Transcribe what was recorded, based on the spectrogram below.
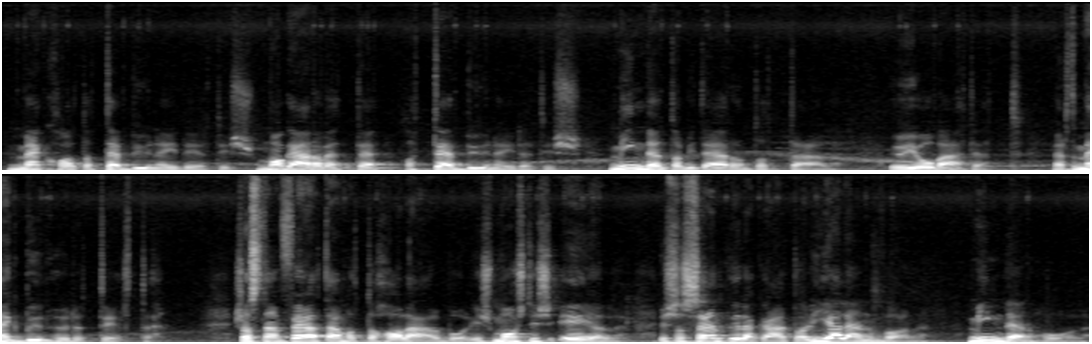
Meghalt a te bűneidért is. Magára vette a te bűneidet is. Mindent, amit elrontottál, ő jóvá tett, mert megbűnhődött érte. És aztán feltámadt a halálból, és most is él, és a Szentlélek által jelen van, mindenhol.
